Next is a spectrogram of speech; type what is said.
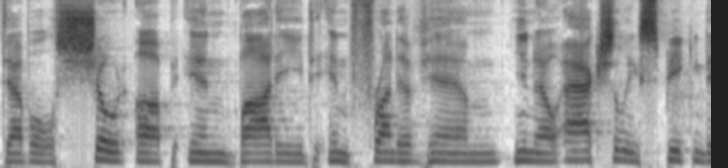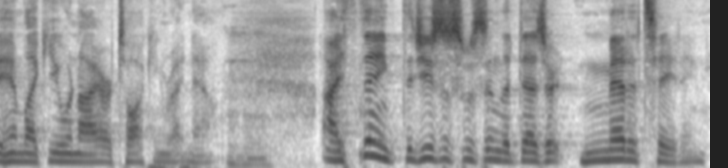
devil showed up embodied in front of him, you know, actually speaking to him like you and I are talking right now. Mm-hmm. I think that Jesus was in the desert meditating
